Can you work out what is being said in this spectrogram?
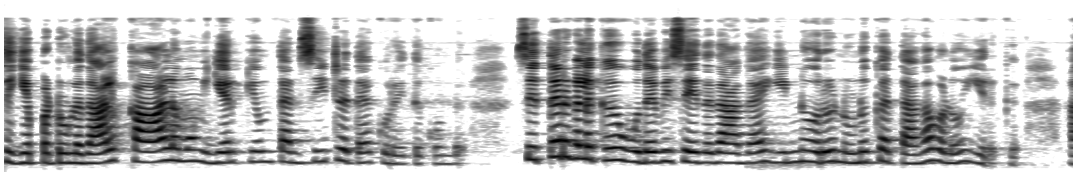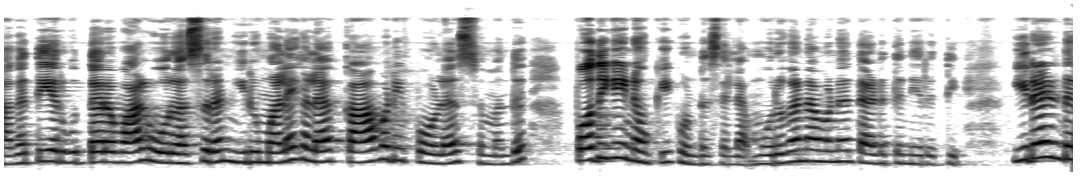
செய்யப்பட்டுள்ளதால் காலமும் இயற்கையும் தன் சீற்றத்தை குறைத்து கொண்டு. சித்தர்களுக்கு உதவி செய்ததாக இன்னொரு நுணுக்க தகவலும் இருக்கு. அகத்தியர் உத்தரவால் ஒரு அசுரன் இரு மலைகளை காவடி போல சுமந்து பொதிகை நோக்கி கொண்டு செல்ல முருகன் அவனை தடுத்து நிறுத்தி. இரண்டு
